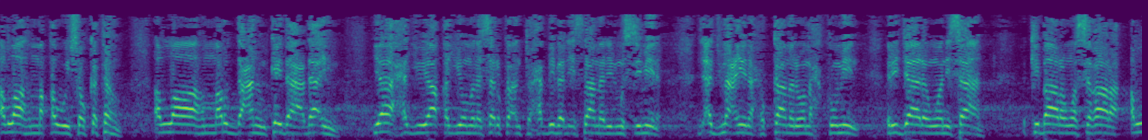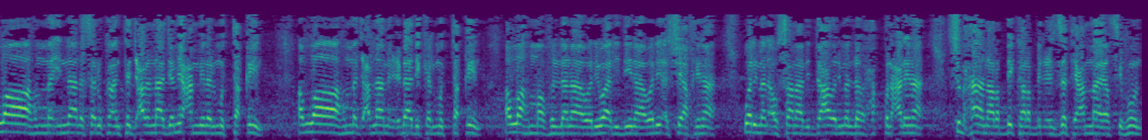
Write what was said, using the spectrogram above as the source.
اللهم قوي شوكتهم. اللهم رد عنهم كيد أعدائهم. يا حي يا قيوم نسألك أن تحبب الإسلام للمسلمين أجمعين حكاما ومحكومين رجالا ونساء كبارا وصغارا. اللهم إنا نسألك أن تجعلنا جميعا من المتقين. اللهم اجعلنا من عبادك المتقين. اللهم اغفر لنا ولوالدينا ولأشياخنا ولمن أوصانا بالدعاء ولمن له حق علينا. سبحان ربك رب العزة عما يصفون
